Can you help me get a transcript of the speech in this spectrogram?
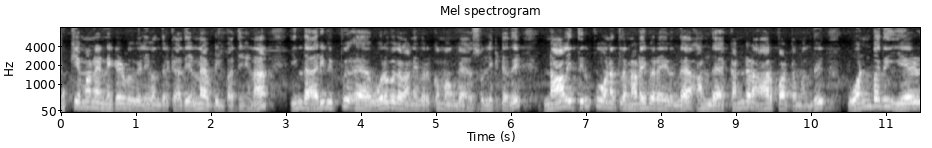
முக்கியமான நிகழ்வு வெளிவந்திருக்கு. அது என்ன அப்படின்னு பார்த்தீங்கன்னா இந்த அறிவிப்பு உறவுகள் அனைவருக்கும் அவங்க சொல்லிக்கிட்டது. நாளை திருப்புவனத்தில் நடைபெற இருந்த அந்த கண்டன ஆர்ப்பாட்டம் வந்து ஒன்பது ஏழு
